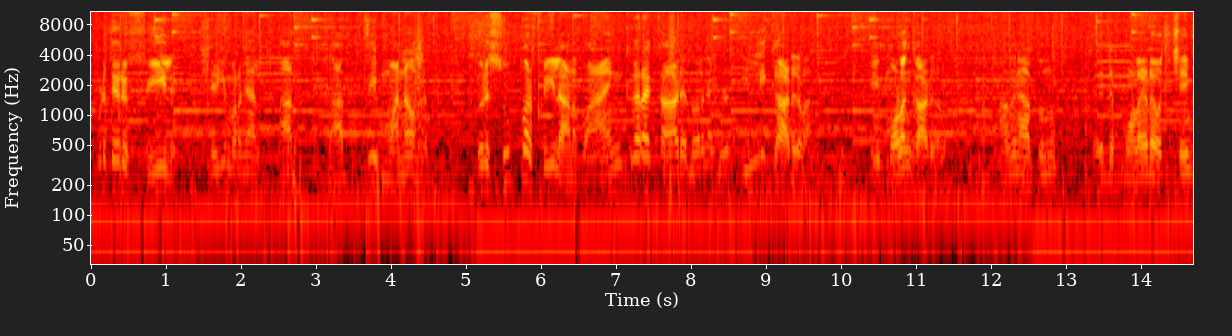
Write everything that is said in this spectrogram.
ഇവിടുത്തെ ഒരു ഫീൽ ശരിക്കും പറഞ്ഞാൽ അത് അതിമനോഹരം. ഒരു സൂപ്പർ ഫീലാണ്. ഭയങ്കര കാട് എന്ന് പറഞ്ഞാൽ മുഴുവൻ ഇല്ലിക്കാടുകളാണ് ഈ മുളം കാടുകൾ. അതിനകത്തുനിന്ന് ഇതിന്റെ മുളയുടെ ഒച്ചയും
